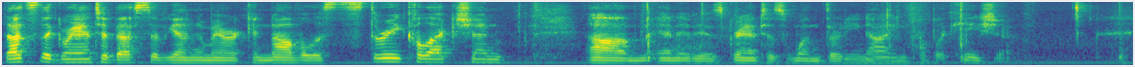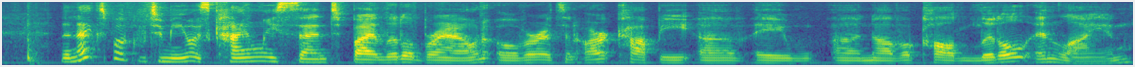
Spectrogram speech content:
that's the Granta Best of Young American Novelists 3 collection, um, and it is Granta's 139 publication. The next book to me was kindly sent by Little Brown over. It's an ARC copy of a, a, novel called Little and Lion.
